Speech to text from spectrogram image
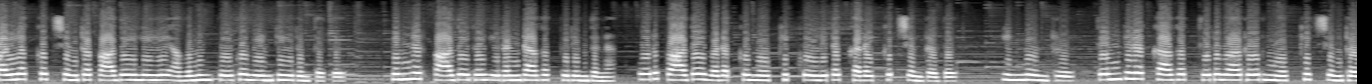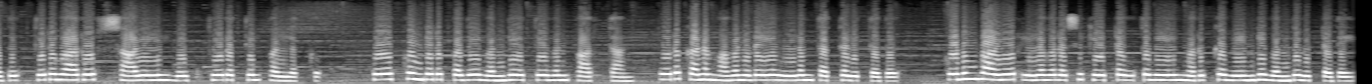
பல்லக்குச் சென்ற பாதையிலேயே அவனும் போக வேண்டியிருந்தது. பின்னர் பாதைகள் இரண்டாக பிரிந்தன. ஒரு பாதை வடக்கு நோக்கி கொள்ளிடக் கரைக்குச் சென்றது. இன்னொன்று தென்கிழக்காக திருவாரூர் நோக்கிச் சென்றது. திருவாரூர் சாலையில் வெகு தூரத்தில் பல்லக்கு. போய்கொண்டிருப்பதை வந்தியத்தேவன் பார்த்தான். ஒரு கணம் அவனுடைய உள்ளம் தத்தளித்தது. கொடும்பாளூர் இளவரசி கேட்ட உதவியை மறுக்க வேண்டி வந்துவிட்டதே.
